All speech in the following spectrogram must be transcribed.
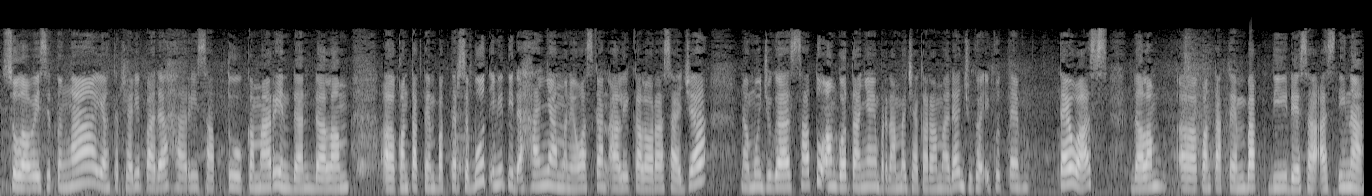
Sulawesi Tengah yang terjadi pada hari Sabtu kemarin. Dan dalam uh, kontak tembak tersebut ini tidak hanya menewaskan Ali Kalora saja, namun juga satu anggotanya yang bernama Jaka Ramadan juga ikut tem tewas dalam uh, kontak tembak di Desa Astina.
